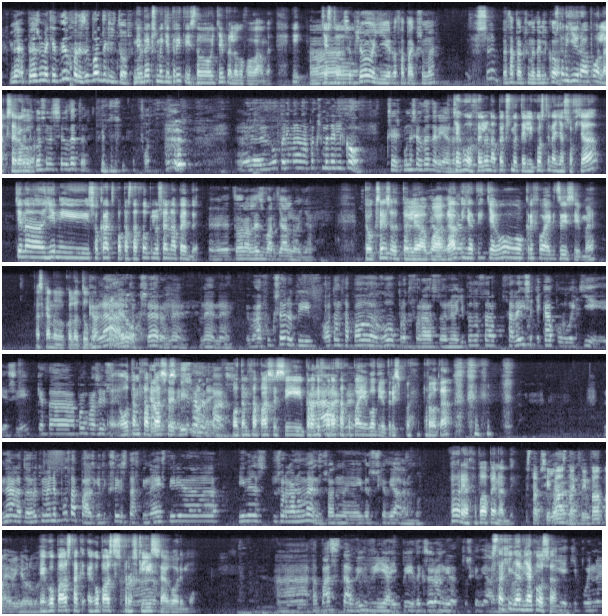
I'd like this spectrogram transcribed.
Ναι, παίζουμε και δύο φορές, δεν μπορούμε να την κλειτώσουμε. Μην παίξουμε και τρίτη στο κύπελο, εγώ φοβάμαι. Ή- Α, και στο... Σε ποιο γύρο θα παίξουμε, σε- Δεν θα παίξουμε τελικό. Στον γύρο απ' όλα, ξέρω εγώ. Τελικός είναι σε ουδέτερη. ε, εγώ περίμενα να παίξουμε τελικό. Ξέρεις που είναι σε ουδέτερη έδρα. Και εγώ θέλω να παίξουμε τελικό στην Αγία Σοφιά και να γίνει Σοκράτη Παπασταθόπουλος 1-5. Ε, τώρα λες βαριά λόγια. Το ξέρεις ότι το λέω από Για αγάπη, λόγια. γιατί και εγώ κρυφό εκτζής είμαι. Α κάνω κολοτούμπα. Καλά, Φανερό. το ξέρω, ναι. ναι, ναι. Αφού ξέρω ότι όταν θα πάω εγώ πρώτη φορά στο νέο γήπεδο θα, θα είσαι και κάπου εκεί εσύ και θα πάω μαζί σου. Ε, όταν θα Κάπου πας στα εσύ, εσύ θα επίσημα με θα πας. όταν θα πας εσύ πρώτη Καλά, φορά θα ναι. έχω πάει εγώ δύο-τρεις πρώτα. Ναι, αλλά το ερώτημα είναι πού θα πας, γιατί ξέρεις τα φτηνά ειστήρια είναι στους οργανωμένους, αν ε, είδες το σχεδιάγραμμα. Ε, Ωραία, θα πάω απέναντι. Στα ψηλά, στα ακριβά πάει ο Γιώργος. Εγώ πάω, στα, εγώ πάω στις προσκλήσεις, αγόρι μου. Α, θα πας στα VVIP, δεν ξέρω αν είδατε το σχεδιάγραμμα. Στα 1200. Εκεί, εκεί που είναι,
